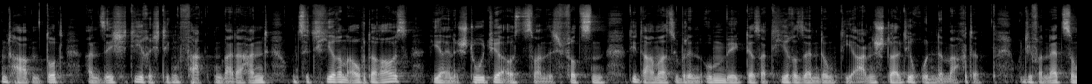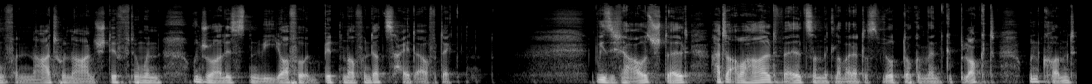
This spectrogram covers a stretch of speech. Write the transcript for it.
und haben dort an sich die richtigen Fakten bei der Hand und zitieren auch daraus hier eine Studie aus 2014, die damals über den Umweg der Satiresendung Die Anstalt die Runde machte und die Vernetzung von NATO-nahen Stiftungen und Journalisten wie Joffe und Bittner von der Zeit aufdeckten. Wie sich herausstellt, hatte aber Harald Welzer mittlerweile das Word-Dokument geblockt und kommt,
